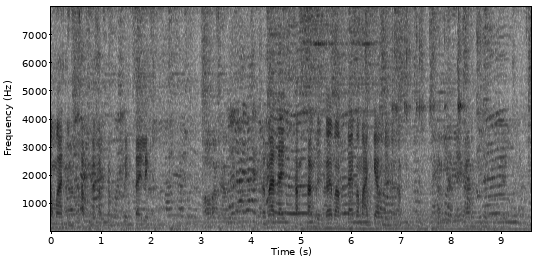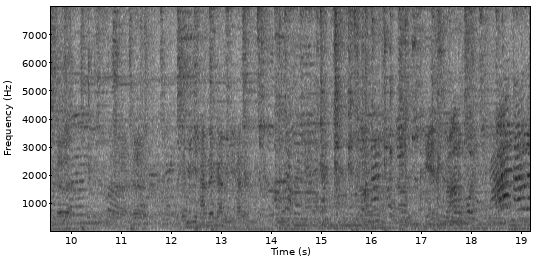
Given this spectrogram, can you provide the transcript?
ประมาณหนึ่งคับนะครับ เป็นไซส์เล็ก สามารถได้ทำครั้งหนึ่งก็ได้ประมาณแก้วหนึ่งนะครับมินิฮาร์ดรายการมินิฮาร์ด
